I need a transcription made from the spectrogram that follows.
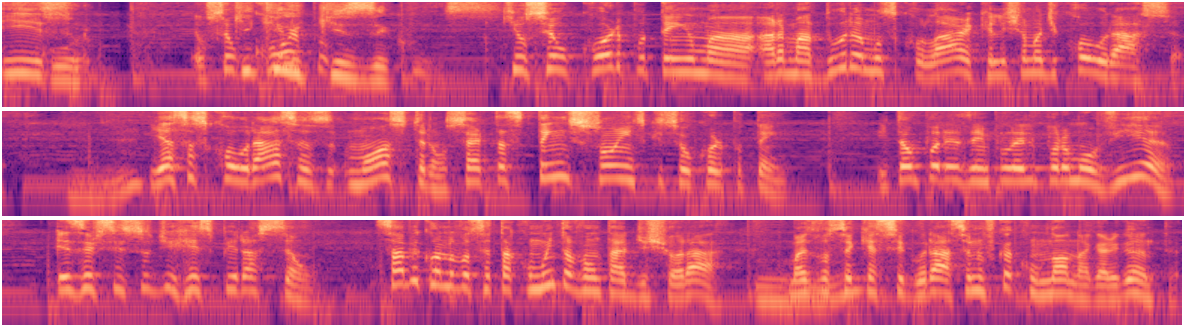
Isso. corpo. É o seu O que, que ele corpo. quis dizer com isso? que o seu corpo tem uma armadura muscular que ele chama de couraça. E essas couraças mostram certas tensões que seu corpo tem. Então, por exemplo, ele promovia exercício de respiração. Sabe quando você tá com muita vontade de chorar, mas você quer segurar, você não fica com nó na garganta?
